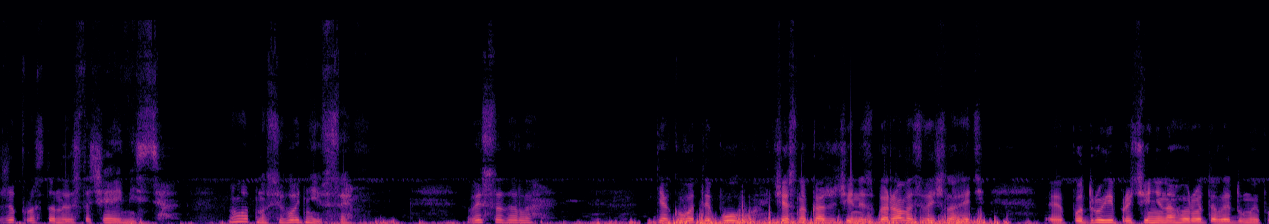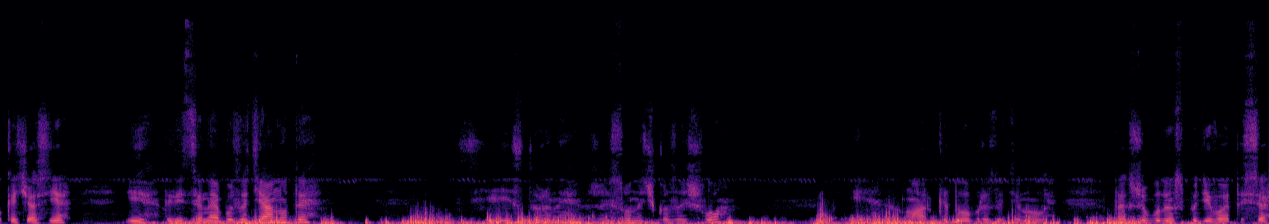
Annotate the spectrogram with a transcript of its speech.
Вже просто не вистачає місця. Ну от на сьогодні і все. Висадила. Дякувати Богу. Чесно кажучи, і не збиралась, вийшла геть е, по другій причині на город, але думаю, поки час є. І дивіться, небо затягнуте. З цієї сторони вже сонечко зайшло. І хмарки добре затягнули. Так що будемо сподіватися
